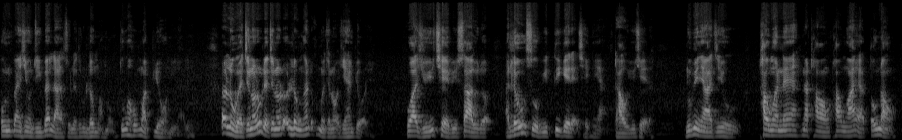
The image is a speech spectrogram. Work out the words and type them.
ကုမ္ပဏီပိုင်ရှင်ဒီဘက်လာဆိုလဲသူလုံမှာမဟုတ်သူကဟိုမှာပျော်နေတာလေအဲ့လိုပဲကျွန်တော်တို့လည်းကျွန်တော်တို့အလုပ်ငန်းတစ်ခုမှာကျွန်တော်အရန်ပျော်တယ်ကိုကရွေးချယ်ပြီးစပြီးတော့အလုံးဆိုပြီးတိခဲ့တဲ့အချိန်ကဒါကိုရွေးချယ်တာလူပညာကြီးကိုထောင်ငန်း2000 1500 3000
